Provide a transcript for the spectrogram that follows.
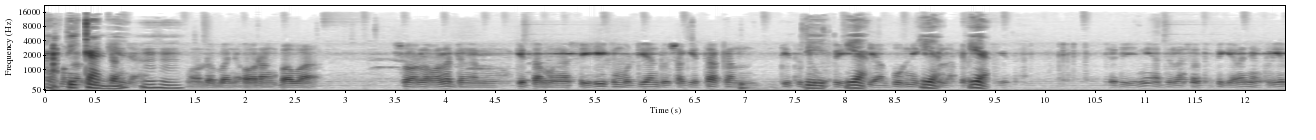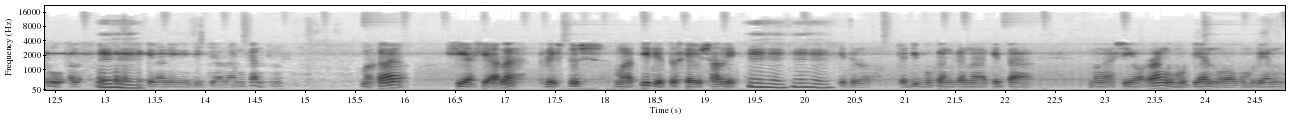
artikan ya. ya. Mm-hmm. Ada banyak orang bahwa seolah-olah dengan kita mengasihi kemudian dosa kita akan ditutupi, Di, yeah. diampuni yeah. gitulah kira-kira gitu. Jadi ini adalah suatu pikiran yang keliru. Kalau, mm-hmm. kalau pikiran ini dijalankan, maka sia-sialah Kristus mati di atas kayu salib, mm-hmm. gitu loh. Jadi bukan karena kita mengasihi orang kemudian, oh kemudian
